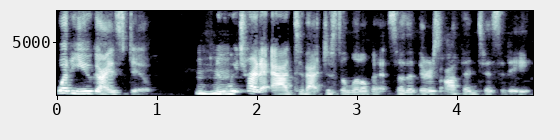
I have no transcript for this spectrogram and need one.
what do you guys do? Mm-hmm. And we try to add to that just a little bit so that there's authenticity.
